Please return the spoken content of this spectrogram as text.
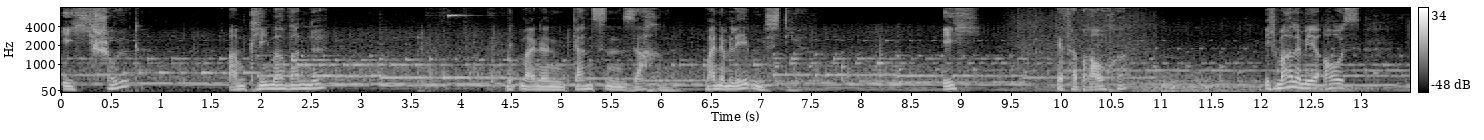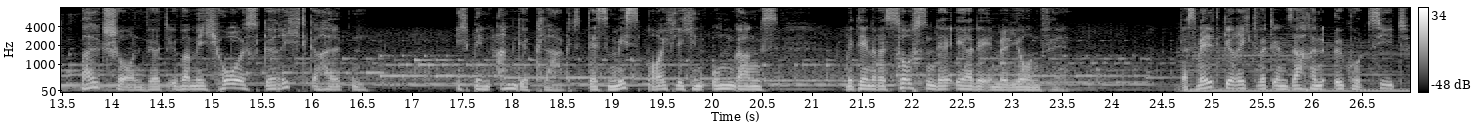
ich schuld am Klimawandel? Mit meinen ganzen Sachen, meinem Lebensstil. Ich, der Verbraucher? Ich male mir aus, bald schon wird über mich hohes Gericht gehalten. Ich bin angeklagt des missbräuchlichen Umgangs mit den Ressourcen der Erde in Millionenfällen. Das Weltgericht wird in Sachen Ökozid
